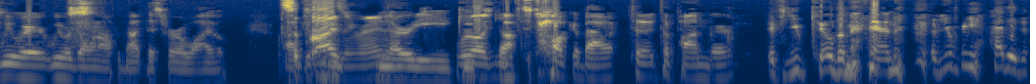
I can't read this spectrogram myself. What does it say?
we were we were going off about this for a while. Uh, Surprising, right? nerdy We're all stuff to talk about to, to ponder. If you killed a man, if you beheaded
